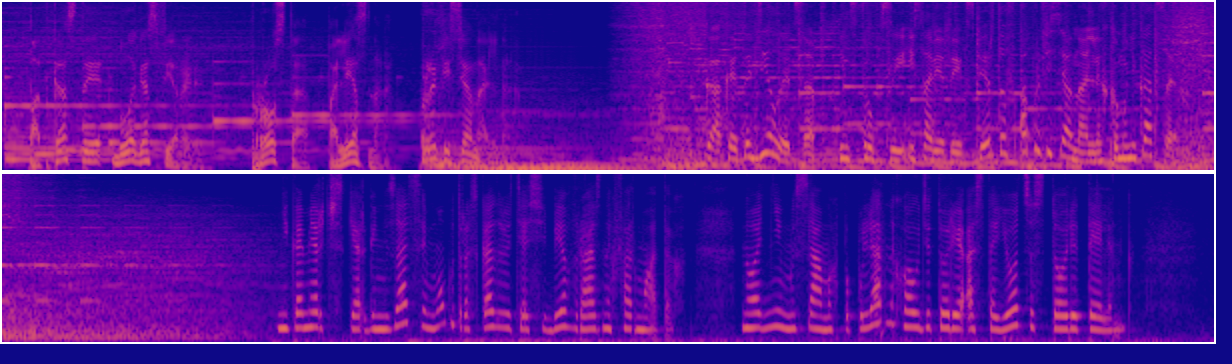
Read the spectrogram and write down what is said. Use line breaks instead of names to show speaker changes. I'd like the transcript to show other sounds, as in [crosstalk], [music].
Подкасты Благосферы. Просто, полезно, профессионально.
Как это делается? Инструкции и советы экспертов о профессиональных коммуникациях.
Некоммерческие организации могут рассказывать о себе в разных форматах, но одним из самых популярных у аудитории остается сторителлинг.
